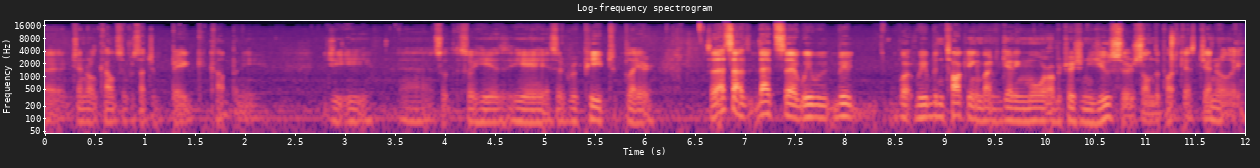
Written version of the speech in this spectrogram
uh, general counsel for such a big company, GE. Uh, so so he is he is a repeat player. So that's uh, that's uh, we we what we've been talking about getting more arbitration users on the podcast generally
